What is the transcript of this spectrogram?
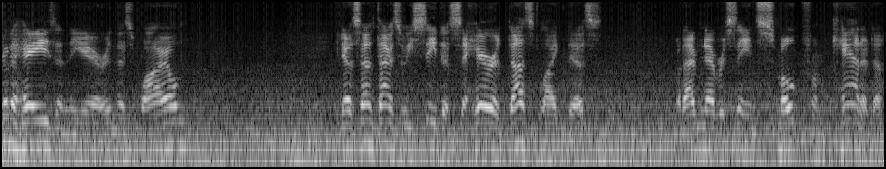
Look at the haze in the air. Isn't this wild? You know, sometimes we see the Sahara dust like this, but I've never seen smoke from Canada.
